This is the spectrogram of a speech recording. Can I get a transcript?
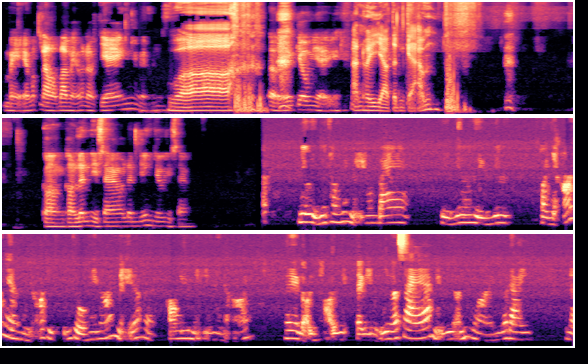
mẹ bắt đầu ba mẹ bắt đầu chán. Wow. Ừ kêu vậy. Anh huy vào tình cảm. Còn còn linh thì sao? Linh với như thì sao như thì như thân với mẹ hơn ba thì như thì như hồi nhỏ nha hồi nhỏ thì cũng thường hay nói mẹ đó là con yêu mẹ này nọ. Hay gọi điện thoại tại vì mẹ như ở xa á mẹ như ở nước ngoài như ở đây là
